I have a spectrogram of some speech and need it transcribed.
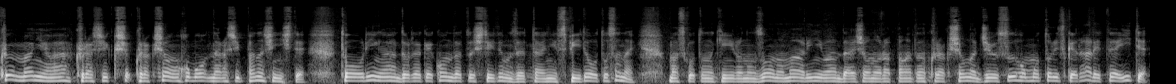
クンマニアはクラシッククラクションをほぼ鳴らしっぱなしにして、通りがどれだけ混雑していても絶対にスピードを落とさない。マスコットの金色の像の周りには大小のラッパ型のクラクションが十数本も取り付けられていて、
